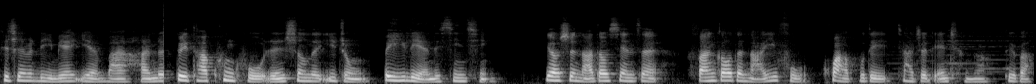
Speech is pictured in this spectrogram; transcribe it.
其实里面也满含着对他困苦人生的一种悲怜的心情。要是拿到现在，梵高的哪一幅画不得价值连城啊？对吧？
